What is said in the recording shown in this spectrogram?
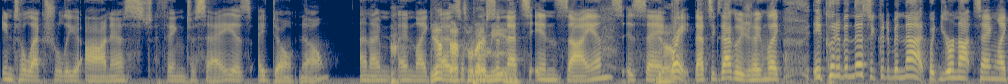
intellectually honest thing to say is I don't know. And I'm and like Yeah, as a what I person mean. that's in science is saying Yep. right, that's exactly what you're saying. Like it could have been this, it could have been that, but you're not saying like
